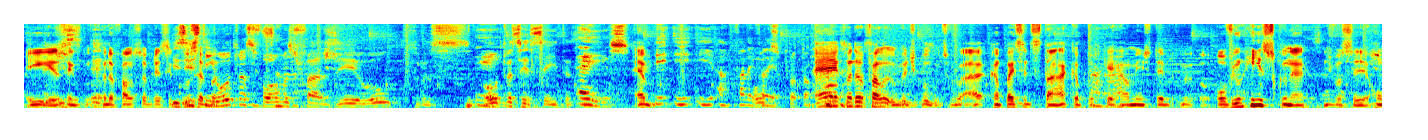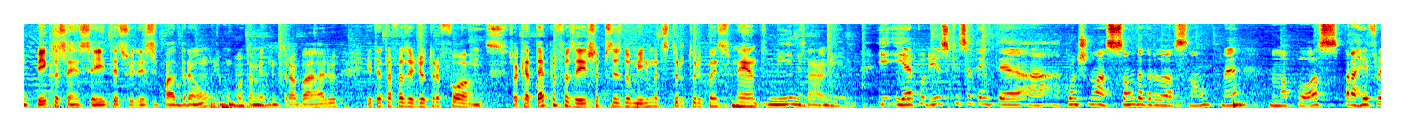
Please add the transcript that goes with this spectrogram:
E assim, É. quando eu falo sobre esse curso... Existem é- outras formas de fazer outros, É. outras receitas. É né? isso. É- E, e, e ah, falei, falei. É, quando eu falo, tipo, a campanha se destaca porque realmente teve, houve um risco, né? De você romper com essa receita, esse, esse padrão de comportamento no trabalho e tentar fazer de outra forma. Só que até para fazer isso, você precisa do mínimo de estrutura e conhecimento. Mínimo, sabe? mínimo. E, e é por isso que você tem que ter a, a continuação da graduação, né, numa pós, para refletir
